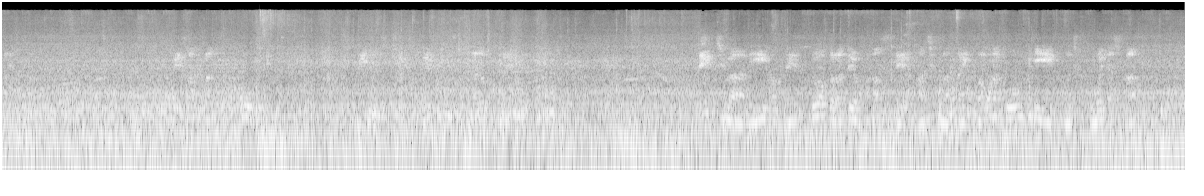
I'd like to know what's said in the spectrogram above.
まいります。生産番東部でメインなど電池。は右側でドアから手を離してお待ちください。まもなく奥に到着をいたします。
